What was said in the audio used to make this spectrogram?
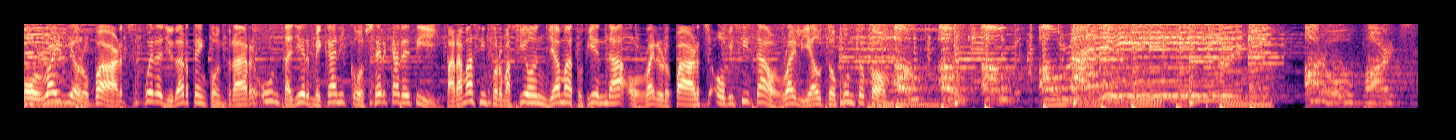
O'Reilly Auto Parts puede ayudarte a encontrar un taller mecánico cerca de ti. Para más información, llama a tu tienda O'Reilly Auto Parts o visita oreillyauto.com. oh, oh, Parts.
